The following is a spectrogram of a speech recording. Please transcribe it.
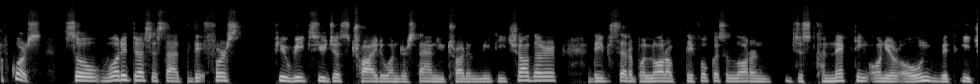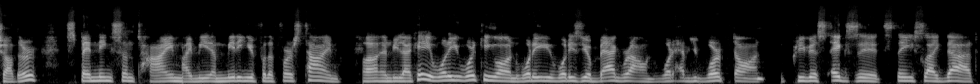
Of course. So what it does is that the first few weeks you just try to understand you try to meet each other. They've set up a lot of they focus a lot on just connecting on your own with each other spending some time i mean i'm meeting you for the first time uh, and be like hey what are you working on? What are you what is your background? What have you worked on? Previous exits things like that.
